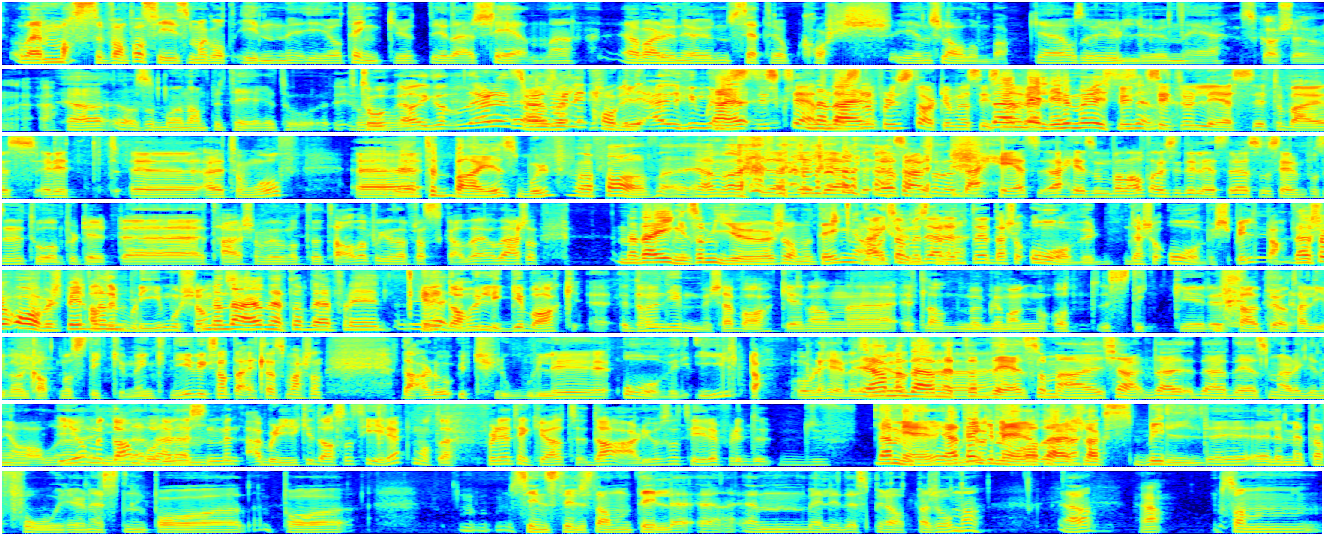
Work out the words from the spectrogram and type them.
Og det er masse fantasi som har gått inn i å tenke ut de der scenene. Ja, hva er det hun gjør? Hun setter opp kors i en slalåmbakke, og så ruller hun ned. Skarsjøen, ja. Ja, Og så må hun amputere to, To, ja, ikke sant? det er det Ja, er altså, veldig Men det er humoristisk Det er- scene, det er- for du starter jo med å si Det er sånn Hun sitter og leser Tobias Eller uh, er det Tom Wolff? Uh, Tobias Wolff, hva faen? Bare, det, det, det, ja, er sånn, det, er helt, det er helt sånn banalt. Hvis du leser det, så ser hun på sine to amputerte tær som hun måtte ta da pga. det, Og det er sånn Men det er ingen som gjør sånne ting. Nei, ikke sant, men det, er, det, er så over, det er så overspilt, da. Det er så overspilt, At det blir morsomt. men det er jo nettopp det, fordi Eller da hun ligger bak Da hun gjemmer seg bak en annen, eh, et eller annet møblement og stikker, tar, prøver å ta livet av en katt med å stikke med en kniv. ikke sant? Det er et eller annet som er sånn Det er noe utrolig overilt da, over det hele. Ja, men det er at, jo nettopp eh, det som er kjær, det, er, det er det som er det geniale. Jo, men da må du nesten Men blir det ikke da satire, på en måte? For det tenker jeg at da er det jo satire, fordi du, du Det er mer, jeg tenker mer at det er et slags bilder, eller metaforer nesten, på, på sinnstilstanden til en veldig desperat person. da. Ja. Ja. Som,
